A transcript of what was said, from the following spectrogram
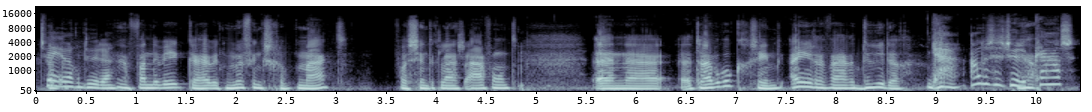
2 euro duurder. ja, van de week heb ik muffins gemaakt voor Sinterklaasavond. En eh, toen heb ik ook gezien, eieren waren duurder. Ja, alles is duurder. Ja. Kaas,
